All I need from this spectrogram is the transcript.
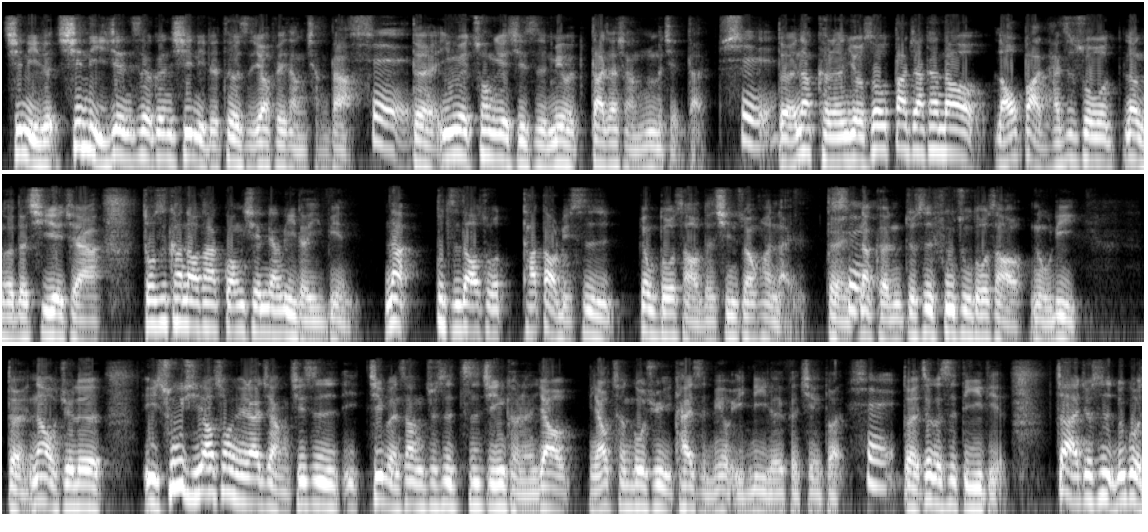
心理的心理建设跟心理的特质要非常强大。是。对，因为创业其实没有大家想的那么简单。是。对，那可能有时候大家看到老板，还是说任何的企业家，都是看到他光鲜亮丽的一面。那不知道说他到底是用多少的辛酸换来的，对，那可能就是付出多少努力，对。那我觉得以初期要创业来讲，其实基本上就是资金可能要你要撑过去，一开始没有盈利的一个阶段，是对，这个是第一点。再来就是如果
